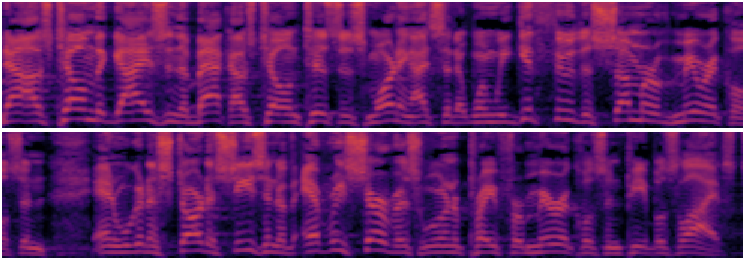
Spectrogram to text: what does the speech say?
Now, I was telling the guys in the back, I was telling Tiz this morning, I said, when we get through the summer of miracles and, and we're going to start a season of every service, we're going to pray for miracles in people's lives.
